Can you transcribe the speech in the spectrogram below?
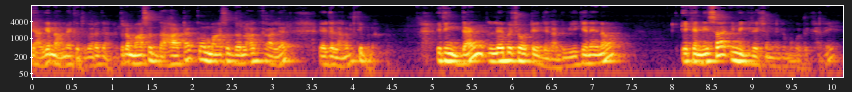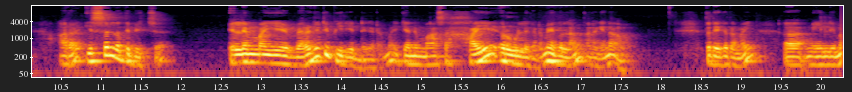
යාගේ නම එකතු කරගන්න තුර මාස දහටක් ඕ මාස දොලහක් කාලයක් ඒක ළඟට තිබුණ ඉතින් දැන් ලෙබ ෂෝටේජ ගඩු වීගෙනනවා එක නිසා ඉමිග්‍රේෂන් එක මොකොද කරේ අර ඉස්සල්ල තිබිච්ච එල්ලම්මයේ වැරඩිටි පිරිියඩ් එකටම එකැන මාස හයේ රූල් එකට මේ ගොල්ලන් අරගෙනාව. එතට ඒක තමයි මේල්ලිම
